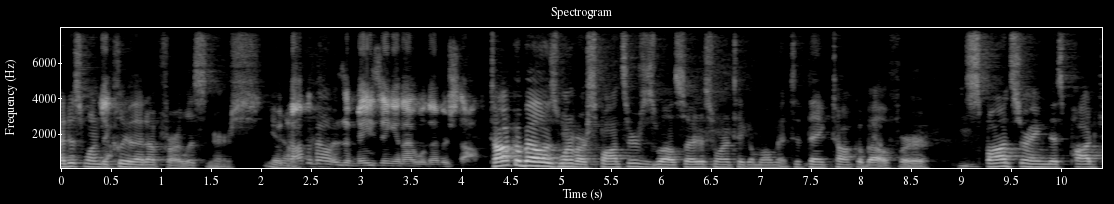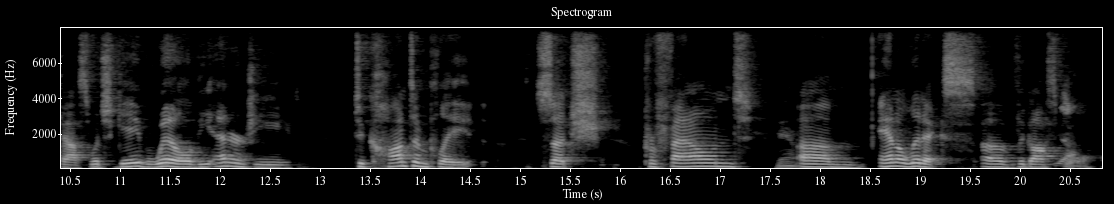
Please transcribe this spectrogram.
I just wanted Yeah. to clear that up for our listeners. You So know, Taco Bell is amazing, and I will never stop. Taco Bell is one of our sponsors as well, so I just want to take a moment to thank Taco Bell for Mm. sponsoring this podcast, which gave Will the energy to contemplate such profound Yeah. um, analytics of the gospel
